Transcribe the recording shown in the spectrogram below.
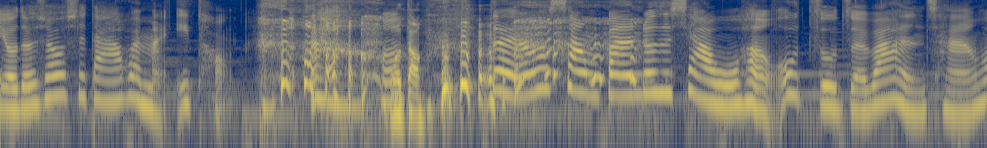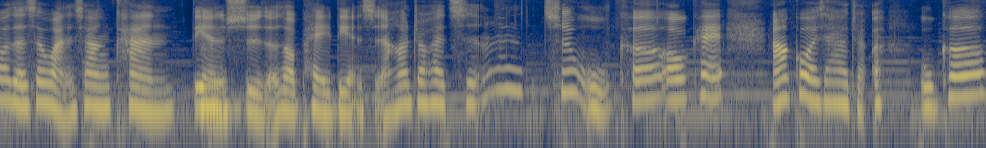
有的时候是大家会买一桶，我懂。对，然后上班就是下午很无足，嘴巴很馋，或者是晚上看电视的时候配电视，然后就会吃，嗯，吃五颗 OK，然后过一下就觉得，呃，五颗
